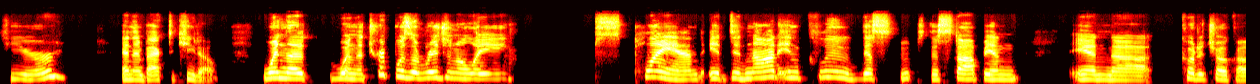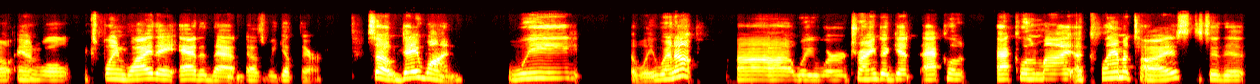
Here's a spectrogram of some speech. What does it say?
here, and then back to Quito. When the when the trip was originally planned, it did not include this oops, this stop in in uh, Cotococha, and we'll explain why they added that as we get there. So day one, we we went up. Uh, we were trying to get acclimatized to the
